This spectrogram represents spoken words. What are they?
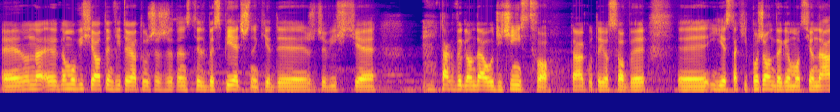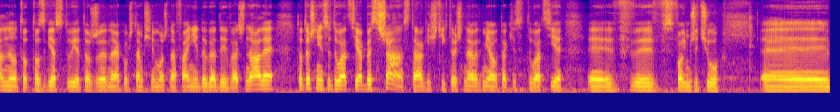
E, No, e, no mówi się o tym w literaturze, że ten styl bezpieczny, kiedy rzeczywiście tak wyglądało dzieciństwo tak, u tej osoby y, i jest taki porządek emocjonalny, no to, to zwiastuje to, że no jakoś tam się można fajnie dogadywać. No ale to też nie sytuacja bez szans, tak? Jeśli ktoś nawet miał takie sytuacje w, w swoim życiu e,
